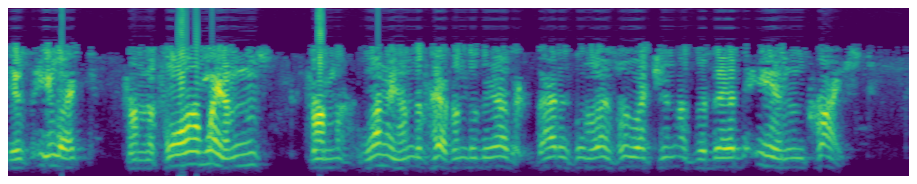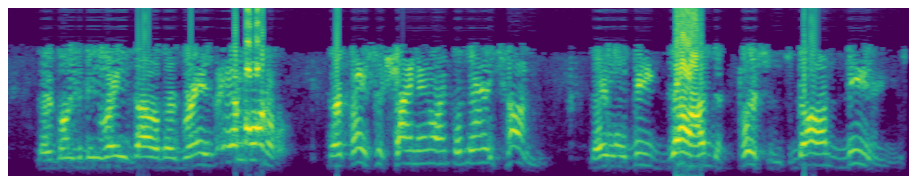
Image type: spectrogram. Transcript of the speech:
his elect from the four winds from one end of heaven to the other. That is the resurrection of the dead in Christ. They're going to be raised out of their graves immortal. Their faces shining like the very sun. They will be God persons, God beings,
